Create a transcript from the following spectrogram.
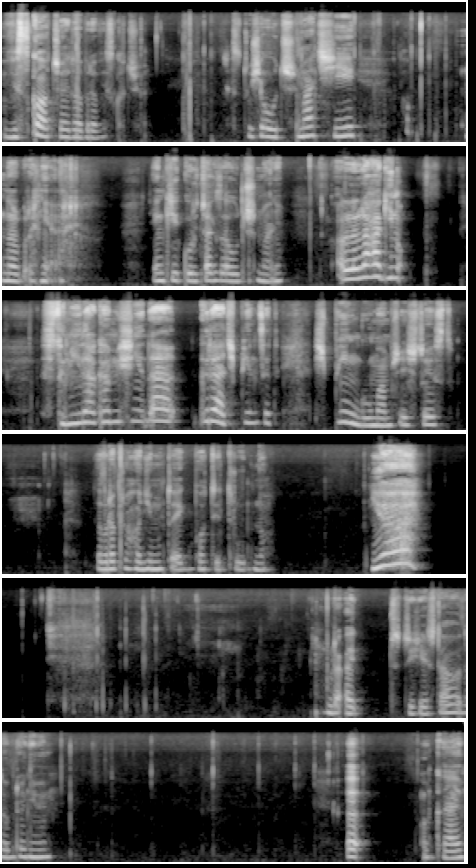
wyskoczę, dobra, wyskoczę. Teraz tu się utrzymać i. Hop. Dobra, nie. Dzięki kurczak za utrzymanie. Ale lagi, no. Z tymi lagami się nie da grać. 500 śpingu mam, przecież to jest. Dobra, przechodzimy to jak boty, trudno. Nie! Dobra, co tu się stało? Dobra, nie wiem. E, okej.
